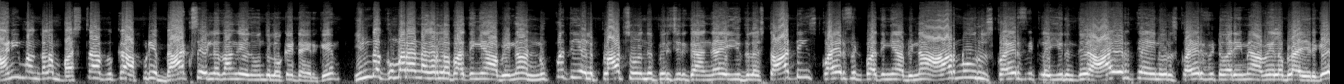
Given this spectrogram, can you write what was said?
மணிமங்கலம் பஸ் ஸ்டாப்புக்கு அப்படியே பேக் சைட்ல தாங்க இது வந்து லொகேட் ஆயிருக்கு. இந்த குமரன் நகர்ல பாத்தீங்க அப்படின்னா முப்பத்தி ஏழு பிளாட்ஸ் வந்து பிரிச்சிருக்காங்க. இதுல ஸ்டார்டிங் ஸ்கொயர் ஃபீட் பாத்தீங்க அப்படின்னா 600 ஸ்கொயர் ஃபீட்ல இருந்து ஆயிரத்தி ஐநூறு ஸ்கொயர் ஃபீட் வரையுமே அவைலபிளா இருக்கு.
